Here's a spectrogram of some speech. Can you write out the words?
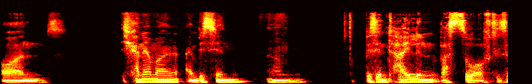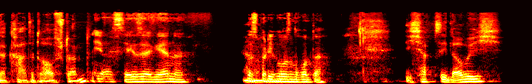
Und ich kann ja mal ein bisschen, ähm, bisschen teilen, was so auf dieser Karte drauf stand. Ja, sehr, sehr gerne. Lass mal die Hosen runter. Ich habe sie, glaube ich,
